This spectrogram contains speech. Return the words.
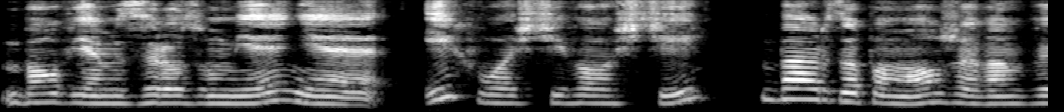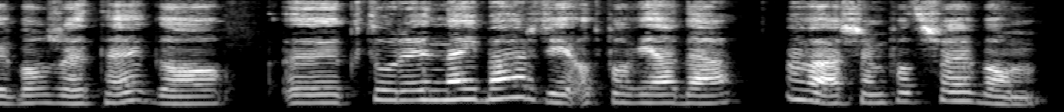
bowiem zrozumienie ich właściwości bardzo pomoże Wam w wyborze tego, y, który najbardziej odpowiada Waszym potrzebom.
